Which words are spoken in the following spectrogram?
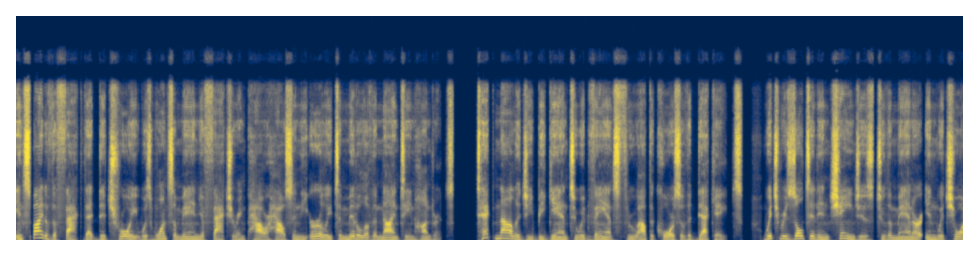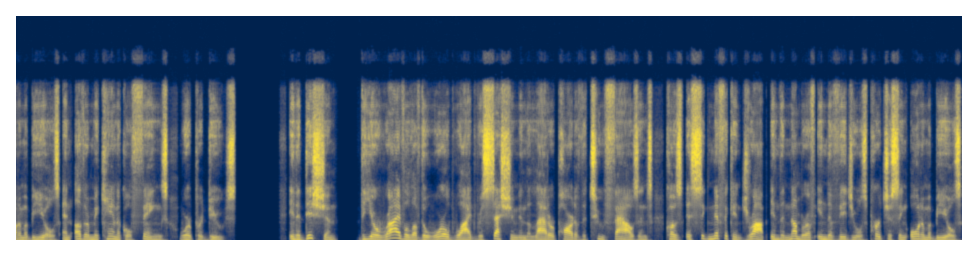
In spite of the fact that Detroit was once a manufacturing powerhouse in the early to middle of the 1900s, technology began to advance throughout the course of the decades, which resulted in changes to the manner in which automobiles and other mechanical things were produced. In addition, the arrival of the worldwide recession in the latter part of the 2000s caused a significant drop in the number of individuals purchasing automobiles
